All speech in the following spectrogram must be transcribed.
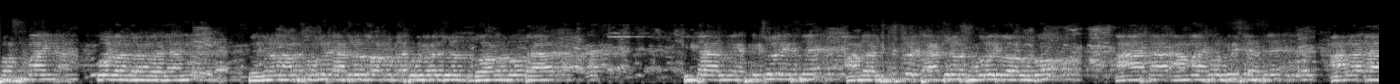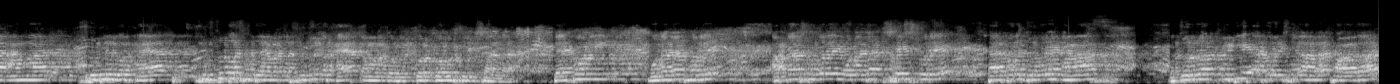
সবসময় আমরা জানি সেই জন্য আমরা সকলে তার জন্য দোয়া করব পরিবারের জন্য দোয়া করব। তার পিতা থেকে চলে গেছে। আমরা বিশেষ করে তার জন্য সকলেই দোয়া করব। আর তার আম্মা এখনও বেঁচে আছে। আমরা তার আম্মার সুদীর্ঘ হায়াত, সুস্থতার সাথে আমরা তার সুদীর্ঘ হায়াত কামনা করব করব ইনশাআল্লাহ। এখনই মোনাজাত হবে। আপনারা সকলে শেষ করে তারপরে জোহরের নামাজ জরুরত মিটিয়ে তারপরে ইনশাআল্লাহ আমরা খাওয়া দাওয়ার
